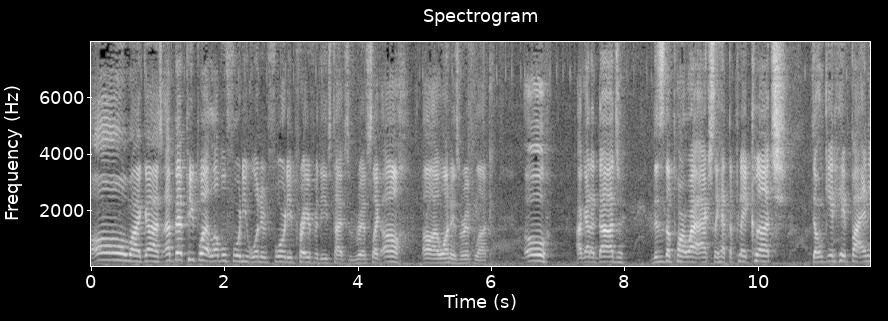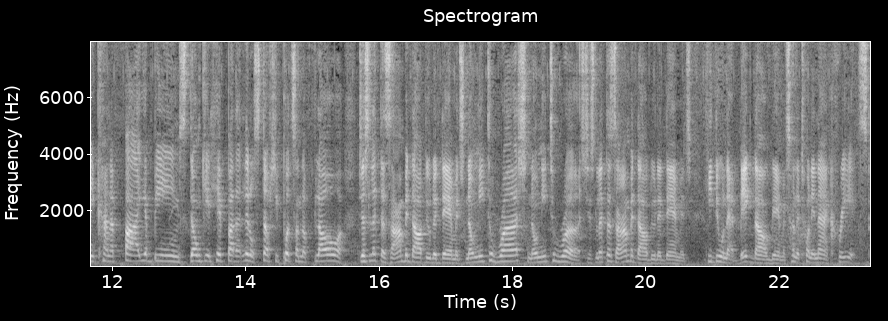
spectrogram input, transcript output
oh my gosh, I bet people at level 41 and 40 pray for these types of rifts. Like, oh, oh, I want his rift luck. Oh, I gotta dodge. This is the part where I actually have to play clutch. Don't get hit by any kind of fire beams. Don't get hit by that little stuff she puts on the floor. Just let the zombie dog do the damage. No need to rush. No need to rush. Just let the zombie dog do the damage. He doing that big dog damage. 129 crits.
